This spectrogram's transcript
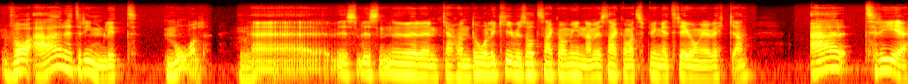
vad är ett rimligt mål? Eh, vi, vi, nu är det en, kanske en dålig key result snackade om innan, vi snackade om att springa tre gånger i veckan. Är tre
